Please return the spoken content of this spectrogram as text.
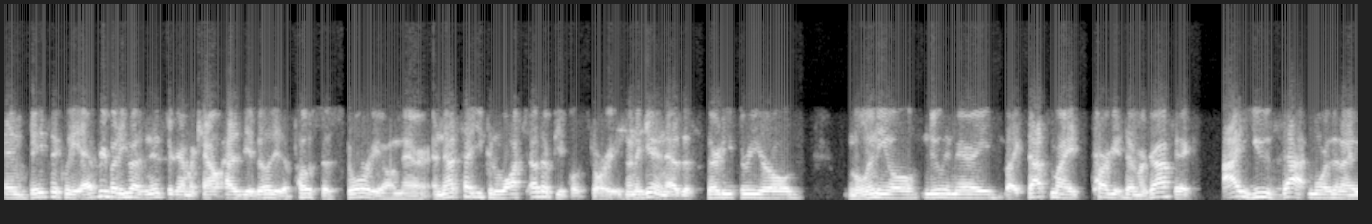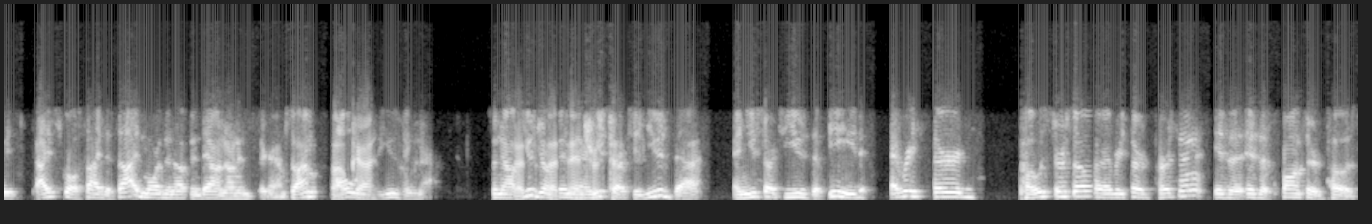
And basically, everybody who has an Instagram account has the ability to post a story on there. And that's how you can watch other people's stories. And again, as a 33 year old millennial, newly married, like that's my target demographic. I use that more than I I scroll side to side more than up and down on Instagram. So I'm okay. always using that. So now if you jump in there and you start to use that and you start to use the feed, every third post or so, or every third person is a is a sponsored post.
